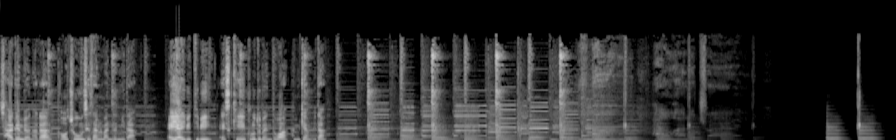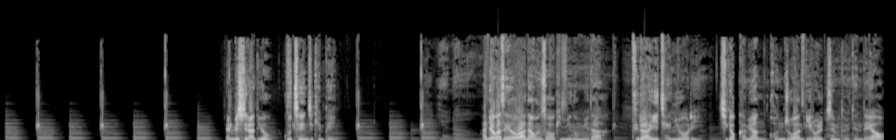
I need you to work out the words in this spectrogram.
작은 변화가 더 좋은 세상을 만듭니다. AIBTV SK 브로드밴드와 함께합니다. MBC 라디오 Good Change 캠페인 안녕하세요. 아나운서 김민호입니다. Dry January 직역하면 건조한 1월쯤 될 텐데요.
